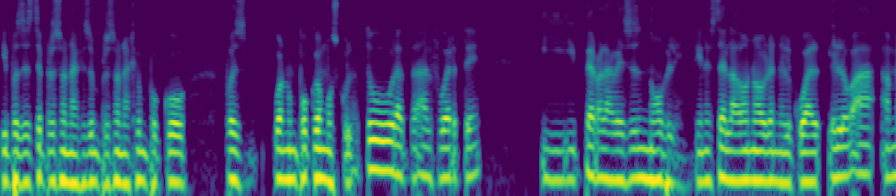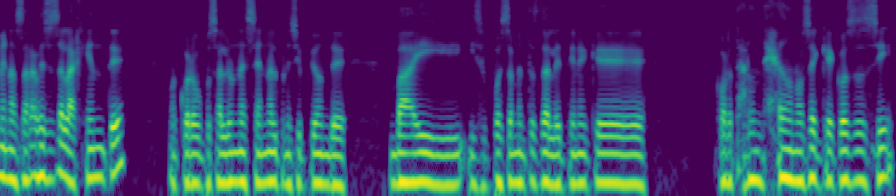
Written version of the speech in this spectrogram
Y pues este personaje es un personaje un poco, pues con un poco de musculatura, tal, fuerte, y pero a la vez es noble, tiene este lado noble en el cual él va a amenazar a veces a la gente. Me acuerdo, pues sale una escena al principio donde va y, y supuestamente hasta le tiene que cortar un dedo, no sé qué cosas así.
